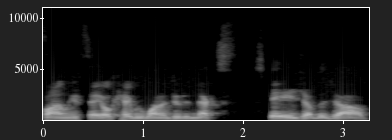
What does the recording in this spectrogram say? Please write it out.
finally say, "Okay, we want to do the next stage of the job."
